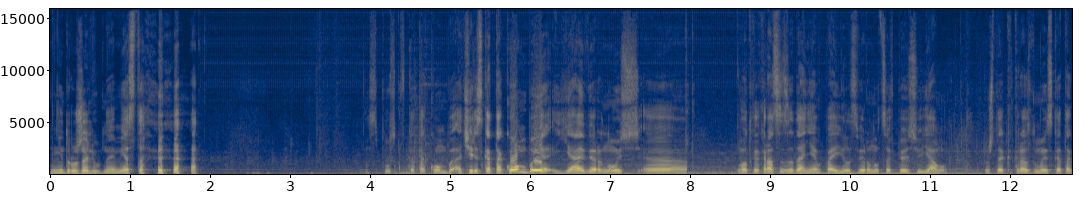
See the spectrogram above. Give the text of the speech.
Недружелюбное место. Спуск в катакомбы. А через катакомбы я вернусь... Э вот как раз и задание появилось, вернуться в пёсью яму. Потому что я как раз думаю, ката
